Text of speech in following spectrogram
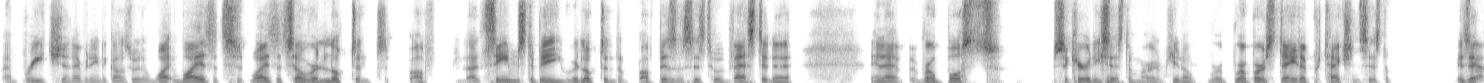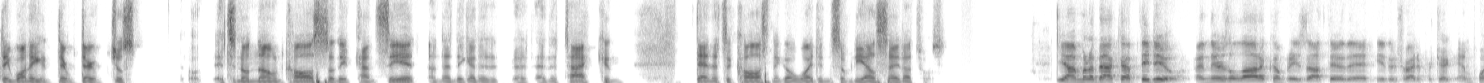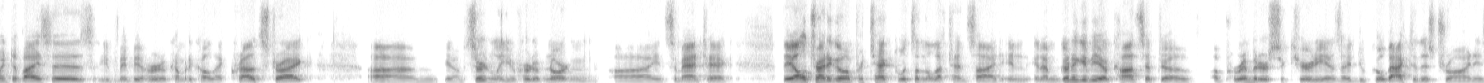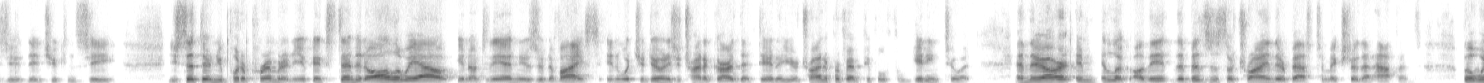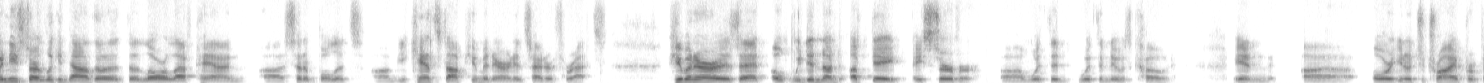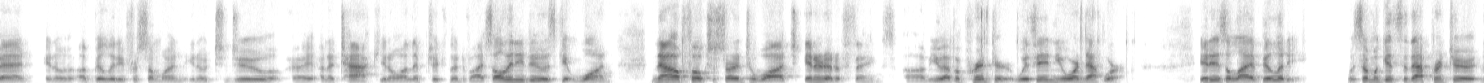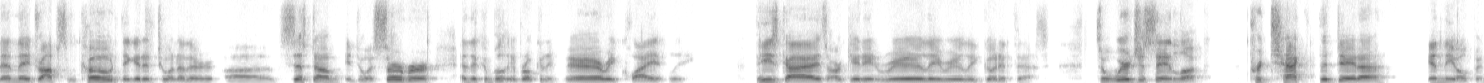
a breach and everything that goes with it, why why is it why is it so reluctant of it seems to be reluctant of, of businesses to invest in a in a robust security system or you know robust data protection system? Is it they want to they're they're just it's an unknown cost so they can't see it and then they get a, a, an attack and then it's a cost and they go why didn't somebody else say that to us yeah i'm going to back up they do and there's a lot of companies out there that either try to protect endpoint devices you've maybe heard of a company called like crowdstrike um, you know certainly you've heard of norton uh, and symantec they all try to go and protect what's on the left-hand side. And, and I'm going to give you a concept of, a perimeter security as I do go back to this drawing as you, that you can see. You sit there and you put a perimeter and you can extend it all the way out, you know, to the end user device. And what you're doing is you're trying to guard that data. You're trying to prevent people from getting to it. And they are, and, and look, uh, the, businesses are trying their best to make sure that happens. But when you start looking down the, the lower left-hand uh, set of bullets, um, you can't stop human error and insider threats. Human error is that oh we didn't update a server uh, with the with the newest code, in uh, or you know to try and prevent you know ability for someone you know to do a, an attack you know on that particular device. All they need to do is get one. Now folks are starting to watch Internet of Things. Um, you have a printer within your network. It is a liability. When someone gets to that printer, then they drop some code, they get into another uh, system, into a server, and they're completely broken it very quietly. These guys are getting really, really good at this. So we're just saying, look, protect the data in the open.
